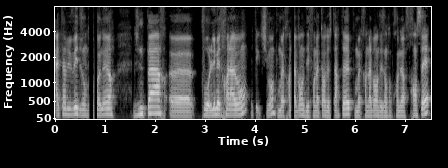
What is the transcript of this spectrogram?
interviewer des entrepreneurs, d'une part, pour les mettre en avant, effectivement, pour mettre en avant des fondateurs de startups, pour mettre en avant des entrepreneurs français,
